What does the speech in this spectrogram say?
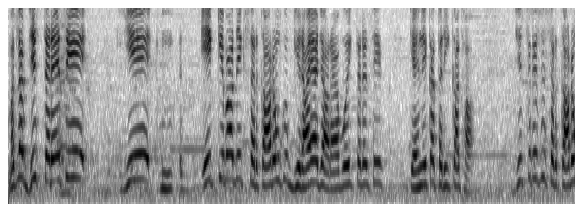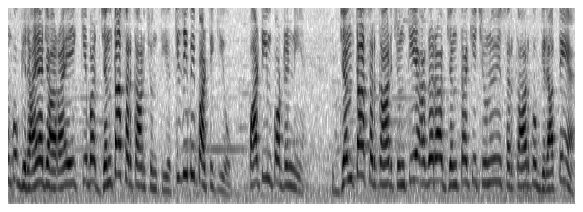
मतलब जिस तरह से ये एक के बाद एक सरकारों को गिराया जा रहा है, वो एक तरह से कहने का तरीका था। जिस तरह से सरकारों को गिराया जा रहा है, एक के बाद जनता सरकार चुनती है, किसी भी पार्टी की हो, पार्टी इंपॉर्टेंट नहीं है। जनता सरकार चुनती है, अगर आप जनता की चुनी हुई सरकार को गिराते हैं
